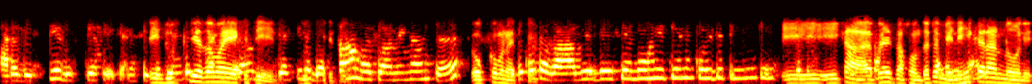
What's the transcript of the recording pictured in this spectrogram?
අර දෘෂ්ටිය දෘෂ්ටිය කියන්නේ ඒ දෘෂ්ටිය තමයි ඒක තියෙන්නේ. දැක්කාම ස්වාමීන් වහන්සේ ඔක්කොම නැති. එතකොට රාගය දේශය මොහේ කියන කොහෙද තියෙන්නේ? ඒ ඒක හැබැයි හොඳට මෙනෙහි කරන්න ඕනේ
